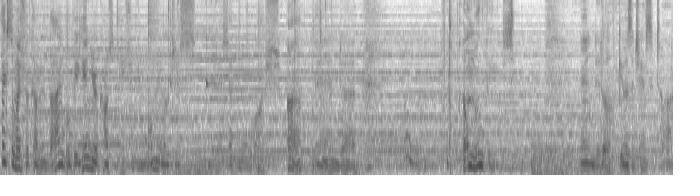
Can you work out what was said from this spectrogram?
thanks so much for coming by. We'll begin your consultation in a moment. It'll just need a second to wash up and, uh, oh, well, movies. Give us a chance to talk.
